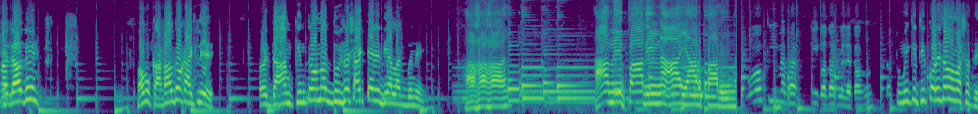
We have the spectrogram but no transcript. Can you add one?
ভাই দাও দি। বাবু কাঁঠাল তো কাটলে। ওই দাম কিন্তু আমার দুইশো ষাট টাকা দেওয়া লাগবে না। আহা আমি পারি না আর পারি না। ও কি ব্যাপার? কি কথা কইলে কাকু? তুমি কি ঠিক করেছ আমার সাথে?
